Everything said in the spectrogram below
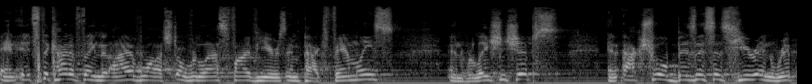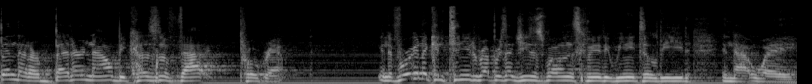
And it's the kind of thing that I have watched over the last five years impact families and relationships and actual businesses here in Ripon that are better now because of that program. And if we're going to continue to represent Jesus well in this community, we need to lead in that way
